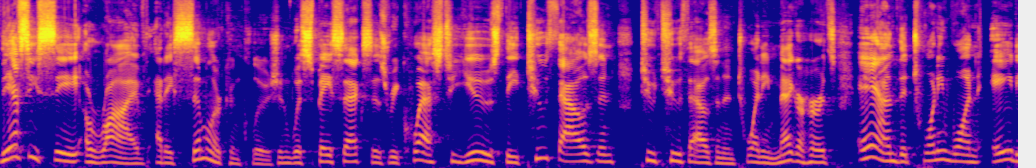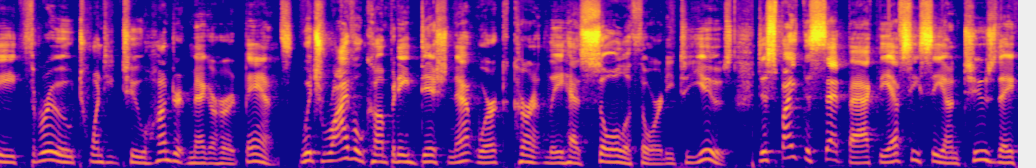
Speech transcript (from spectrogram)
The FCC arrived at a similar conclusion with SpaceX's request to use the 2000 to 2020 megahertz and the 2180 through 2200 megahertz bands, which rival company Dish Network currently has sole authority to use. Despite the setback, the FCC on Tuesday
